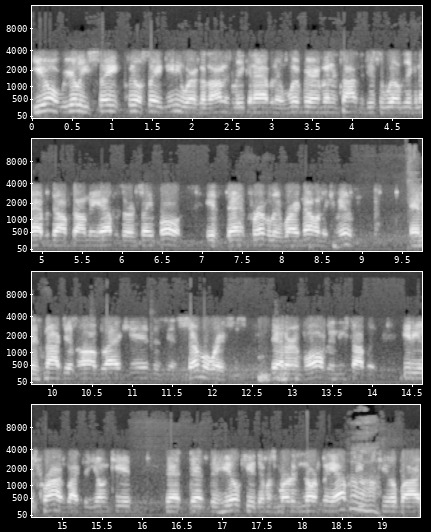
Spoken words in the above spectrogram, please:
you don't really safe, feel safe anywhere because honestly, it can happen in Woodbury, Minnetonka, just as well as it can happen downtown Minneapolis or in St. Paul. It's that prevalent right now in the community, and it's not just all black kids. It's, it's several races that are involved in these type of hideous crimes, like the young kid that that the Hill kid that was murdered in North Minneapolis. Uh-huh. was killed by,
